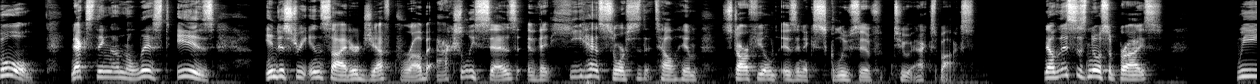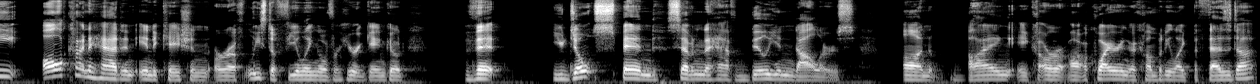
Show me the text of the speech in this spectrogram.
Cool. Next thing on the list is Industry insider Jeff Grubb actually says that he has sources that tell him Starfield is an exclusive to Xbox. Now, this is no surprise. We all kind of had an indication, or at least a feeling over here at GameKod3, that you don't spend $7.5 billion on buying a or acquiring a company like Bethesda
